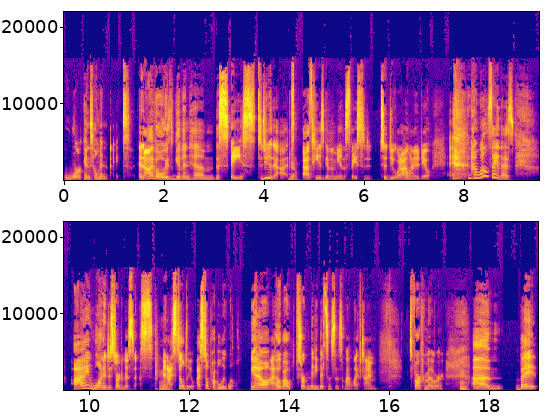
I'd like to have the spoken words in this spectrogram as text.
work until midnight. And I've always given him the space to do that, Yeah. as he's given me the space to, to do what I wanted to do. And I will say this I wanted to start a business, Mm. and I still do. I still probably will. You Mm. know, I hope I'll start many businesses in my lifetime. It's far from over. Hmm. Um, but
